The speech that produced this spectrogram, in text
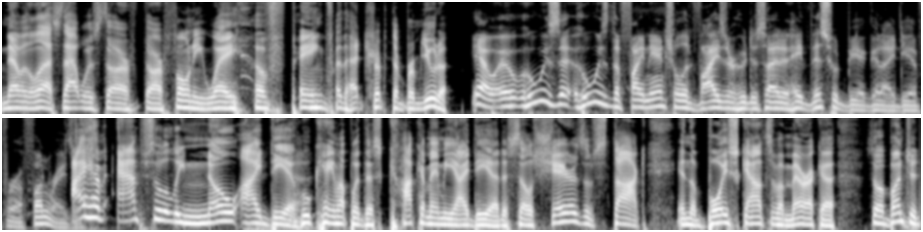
nevertheless, that was our our phony way of paying for that trip to Bermuda. Yeah, uh, who was the, who was the financial advisor who decided, hey, this would be a good idea for a fundraiser? I have absolutely no idea who came up with this cockamamie idea to sell shares of stock in the Boy Scouts of America so a bunch of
